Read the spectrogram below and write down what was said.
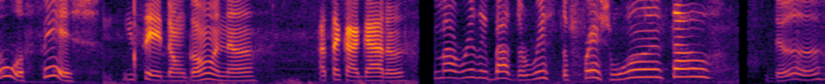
Ooh, a fish. You said don't go in there. I think I got her. Am I really about to risk the fresh ones, though? Duh.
